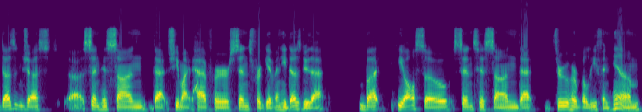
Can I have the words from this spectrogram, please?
doesn't just uh, send his son that she might have her sins forgiven. He does do that, but he also sends his son that through her belief in him,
